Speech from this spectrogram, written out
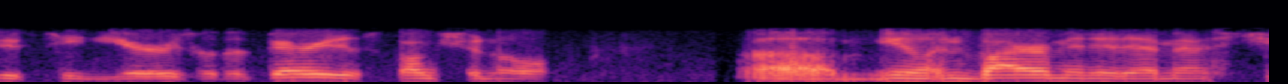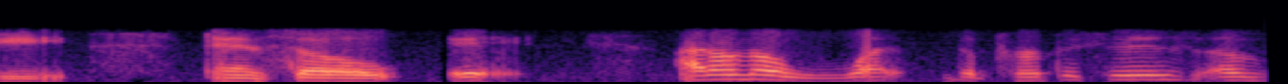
15 years with a very dysfunctional, um, you know, environment at MSG. And so it, I don't know what the purpose is of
